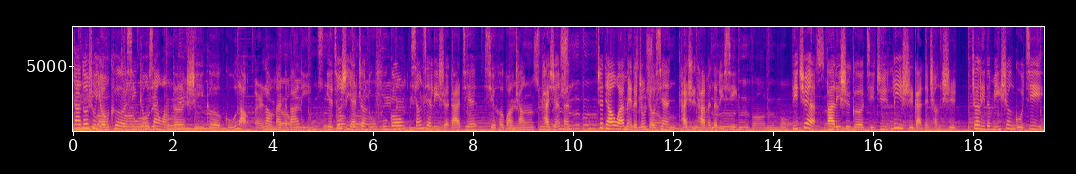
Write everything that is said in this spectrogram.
大多数游客心中向往的是一个古老而浪漫的巴黎，也就是沿着卢浮宫、香榭丽舍大街、协和广场、凯旋门这条完美的中轴线开始他们的旅行。的确，巴黎是个极具历史感的城市，这里的名胜古迹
